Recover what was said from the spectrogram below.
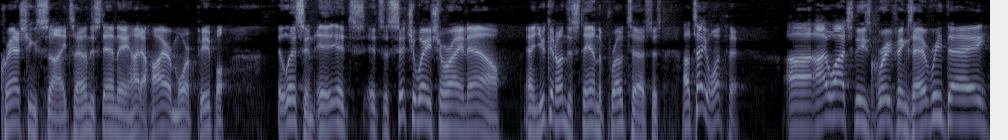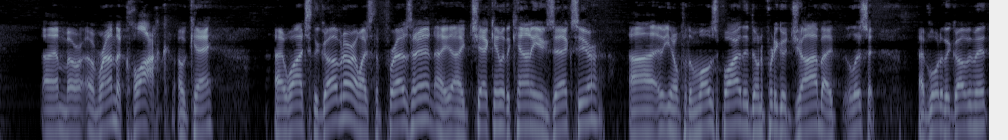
crashing sites. I understand they had to hire more people. But listen, it's it's a situation right now and you can understand the protesters. I'll tell you one thing. Uh, I watch these briefings every day. I'm around the clock, okay? I watch the governor. I watch the president. I, I check in with the county execs here. Uh, you know, for the most part, they're doing a pretty good job. I listen. I've lauded the government,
